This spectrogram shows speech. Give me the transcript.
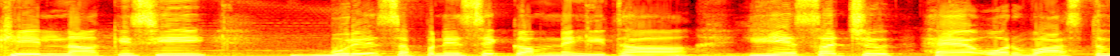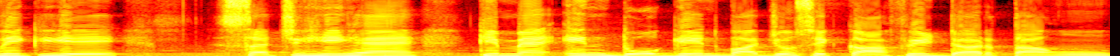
खेलना किसी बुरे सपने से कम नहीं था। ये सच है और वास्तविक ये सच ही है कि मैं इन दो गेंदबाजों से काफ़ी डरता हूँ।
